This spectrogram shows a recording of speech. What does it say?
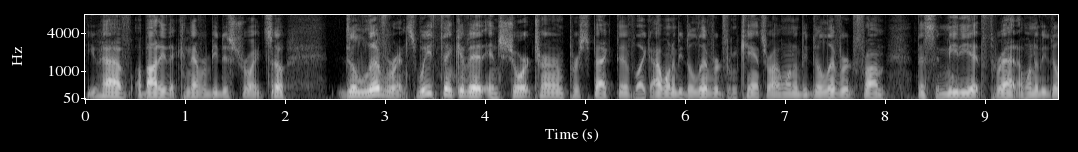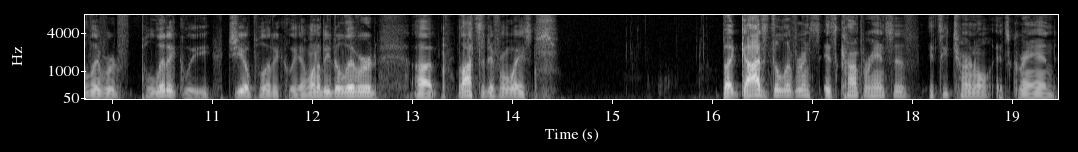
You have a body that can never be destroyed. So deliverance we think of it in short-term perspective like i want to be delivered from cancer. I want to be delivered from this immediate threat. I want to be delivered politically geopolitically. I want to be delivered uh, lots of different ways. But god's deliverance is comprehensive it's eternal it's grand.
